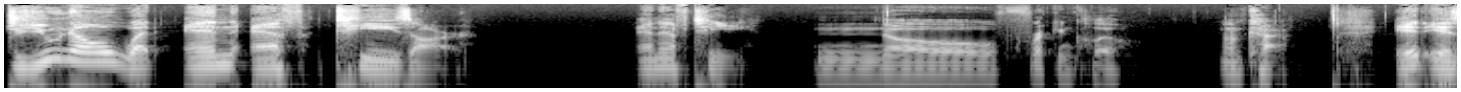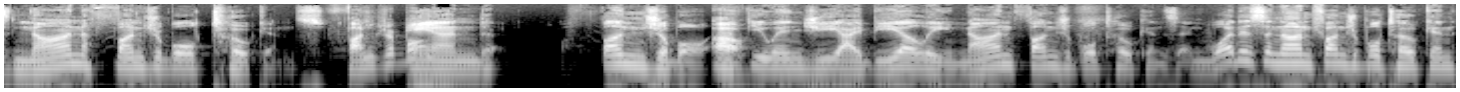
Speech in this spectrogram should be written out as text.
do you know what NFTs are? NFT. No freaking clue. Okay. It is non fungible tokens. Fungible? And fungible. Oh. F U N G I B L E. Non fungible tokens. And what is a non fungible token?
